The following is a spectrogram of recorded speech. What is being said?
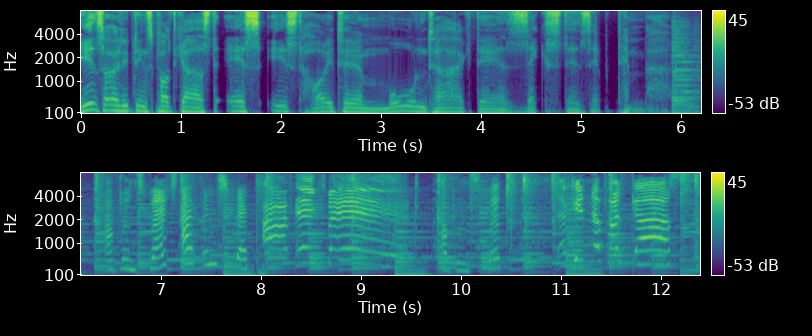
Hier ist euer Lieblingspodcast. Es ist heute Montag, der 6. September. Ab ins Bett, ab ins Bett, ab ins Bett, ab ins Bett. Der Kinderpodcast.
